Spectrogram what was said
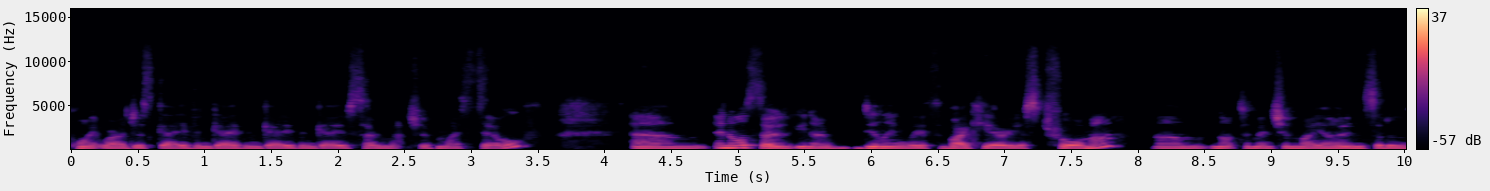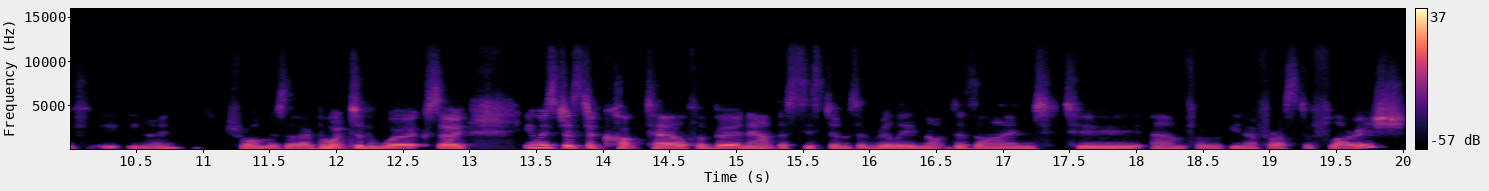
point where i just gave and gave and gave and gave so much of myself. Um, and also you know dealing with vicarious trauma um, not to mention my own sort of you know traumas that I brought to the work. So it was just a cocktail for burnout. The systems are really not designed to um, for you know for us to flourish.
